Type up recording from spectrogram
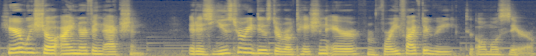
Here we show iNeRF in action. It is used to reduce the rotation error from 45 degree to almost zero.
